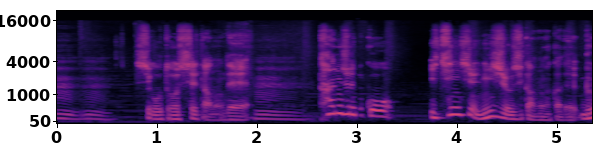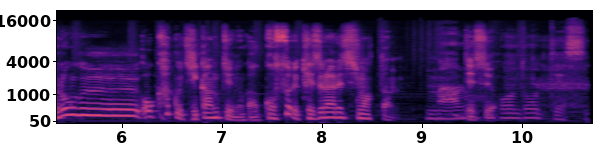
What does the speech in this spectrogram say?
うん。仕事をしてたのでうん。単純にこう1日の24時間の中でブログを書く時間っていうのがごっそり削られてしまったんですよ。るほどです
